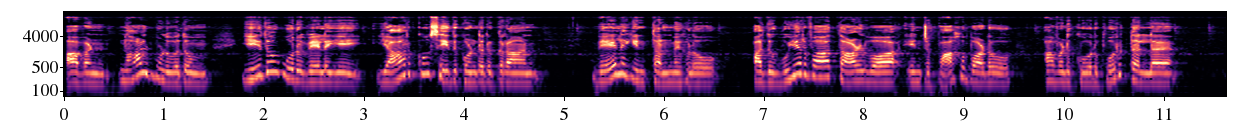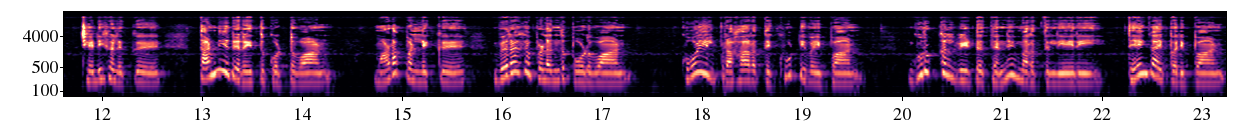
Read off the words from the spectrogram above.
அவன் நாள் முழுவதும் ஏதோ ஒரு வேலையை யாருக்கோ செய்து கொண்டிருக்கிறான். வேலையின் தன்மைகளோ அது உயர்வா தாழ்வா என்ற பாகுபாடோ அவனுக்கு ஒரு பொருட்டல்ல. செடிகளுக்கு தண்ணீர் இறைத்து கொட்டுவான். மடப்பள்ளிக்கு விறகு பிளந்து போடுவான். கோயில் பிரகாரத்தை கூட்டி வைப்பான். குருக்கள் வீட்டு தென்னை மரத்தில் ஏறி தேங்காய் பறிப்பான்.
